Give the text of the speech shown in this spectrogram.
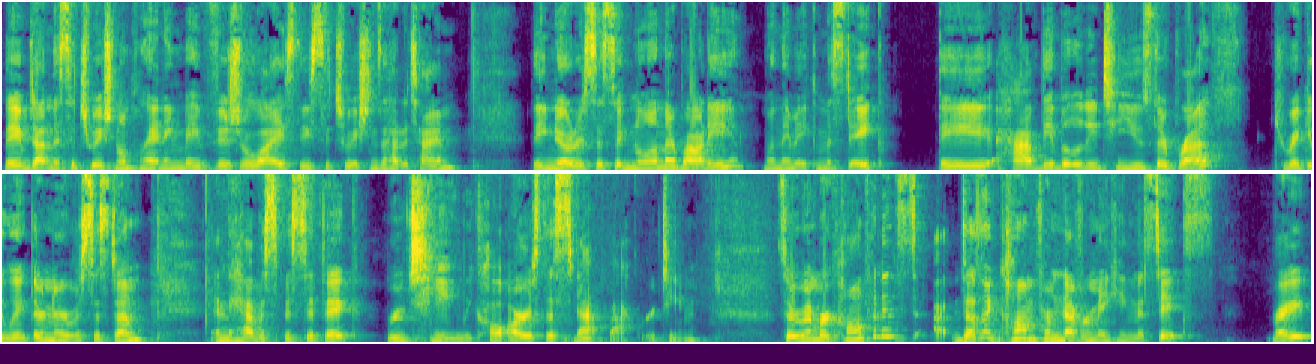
They've done the situational planning. They visualize these situations ahead of time. They notice a signal in their body when they make a mistake. They have the ability to use their breath to regulate their nervous system, and they have a specific routine. We call ours the snapback routine. So remember, confidence doesn't come from never making mistakes right?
